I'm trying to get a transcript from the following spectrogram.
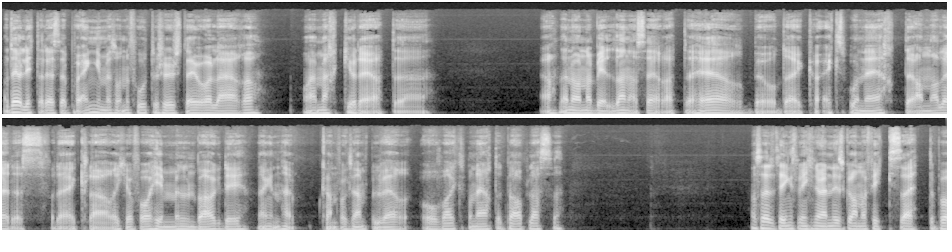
og det er jo litt av det som er poenget med sånne fotoshoots, det er jo å lære, og jeg merker jo det at uh, ja, det er noen av bildene jeg ser at her burde jeg ha eksponert det annerledes, for jeg klarer ikke å få himmelen bak de, den kan for eksempel være overeksponert et par plasser. Og så er det ting som ikke nødvendigvis går an å fikse etterpå,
